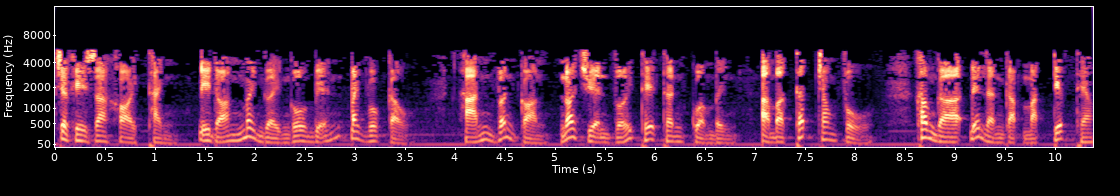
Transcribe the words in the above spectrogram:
Trước khi ra khỏi thành, Đi đón mấy người ngô miễn bách vô cầu Hắn vẫn còn nói chuyện với thế thân của mình Ở mật thất trong phủ, Không ngờ đến lần gặp mặt tiếp theo.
